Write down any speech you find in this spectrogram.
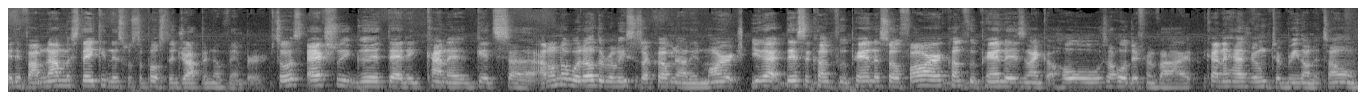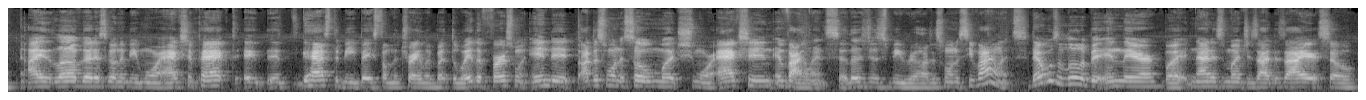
and if I'm not mistaken, this was supposed to drop in November. So it's actually good that it kind of gets. Uh, I don't know what other releases are coming out in March. You got this and Kung Fu Panda so far. Kung Fu Panda is like a whole, it's a whole different vibe. It kind of has room to breathe on its own. I love that it's going to be more action packed. It, it has to be based on the trailer, but the way the first one ended, I just wanted so much more action and violence. So let's just be real. I just want to see violence. There was a little bit in there, but not as much as I desired. So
